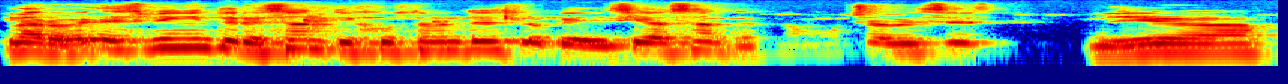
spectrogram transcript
Claro, es bien interesante y justamente es lo que decías antes, ¿no? Muchas veces me llega,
